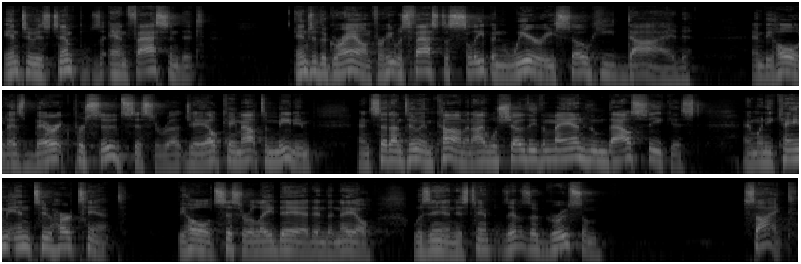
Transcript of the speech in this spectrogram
into his temples and fastened it into the ground, for he was fast asleep and weary, so he died. And behold, as Barak pursued Sisera, Jael came out to meet him and said unto him, Come, and I will show thee the man whom thou seekest. And when he came into her tent, behold, Sisera lay dead, and the nail was in his temples. It was a gruesome sight.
